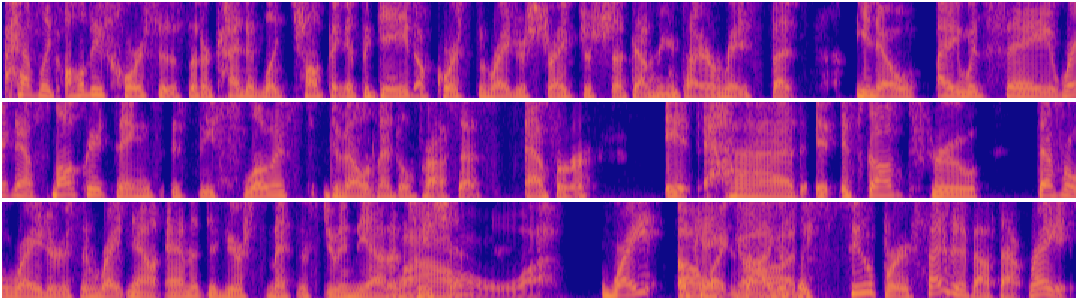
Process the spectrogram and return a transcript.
I have like all these horses that are kind of like chomping at the gate. Of course, the writer's strike just shut down the entire race, but you know, I would say right now, Small Great Things is the slowest developmental process ever. It had, it, it's gone through several writers and right now Anna Deavere Smith is doing the adaptation. Wow. Right? Oh Okay. my so I was like super excited about that. Right.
